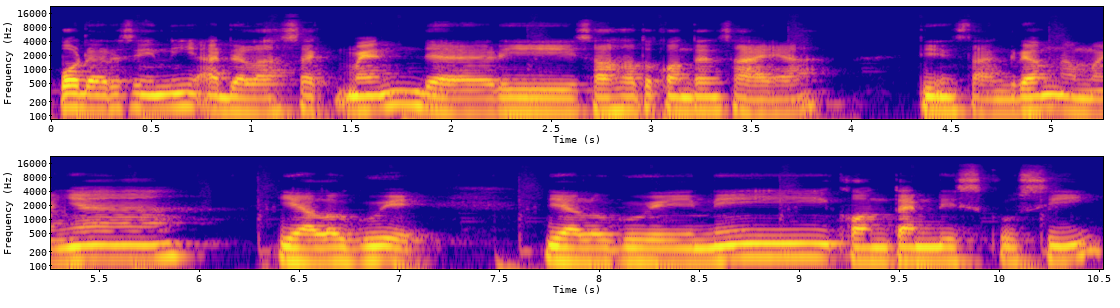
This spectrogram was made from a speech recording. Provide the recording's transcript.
Podars ini adalah segmen dari salah satu konten saya di Instagram namanya Dialog Gue dialog gue ini konten diskusi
